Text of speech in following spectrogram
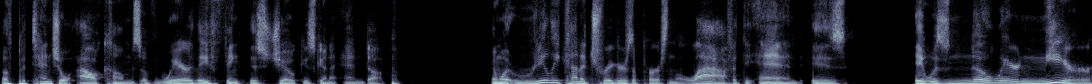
of potential outcomes of where they think this joke is going to end up. And what really kind of triggers a person to laugh at the end is it was nowhere near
